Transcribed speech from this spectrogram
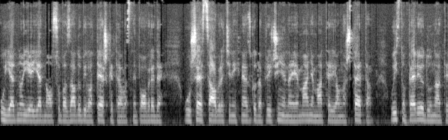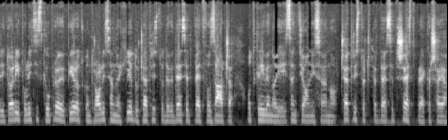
u jednoj je jedna osoba zadobila teške telesne povrede. U šest saobraćenih nezgoda pričinjena je manja materijalna šteta. U istom periodu na teritoriji policijske uprave Pirot kontrolisano je 1495 vozača, otkriveno je i sankcionisano 446 prekršaja.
